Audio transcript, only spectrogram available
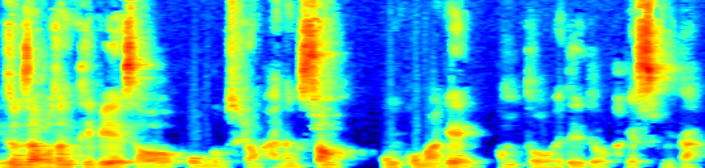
이손사 보상TV에서 보험금 수령 가능성 꼼꼼하게 검토해드리도록 하겠습니다.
